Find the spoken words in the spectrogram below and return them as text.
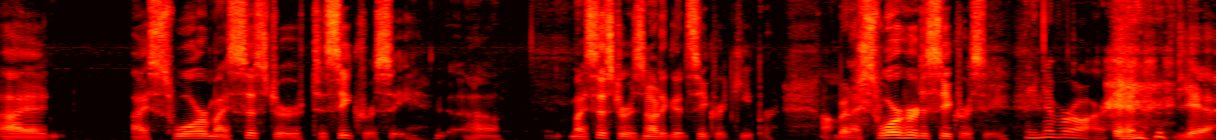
I, I swore my sister to secrecy. Uh, my sister is not a good secret keeper, oh. but I swore her to secrecy. They never are. and, yeah.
